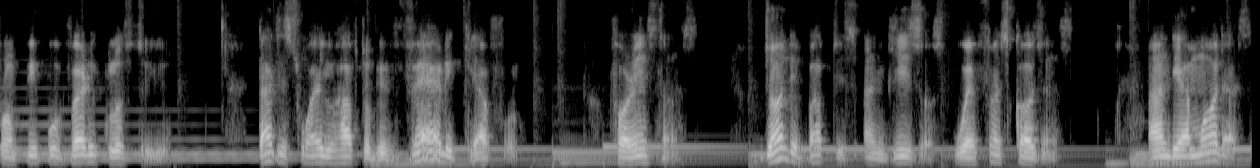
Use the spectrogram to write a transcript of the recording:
from people very close to you. That is why you have to be very careful. For instance, John the Baptist and Jesus were first cousins, and their mothers,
